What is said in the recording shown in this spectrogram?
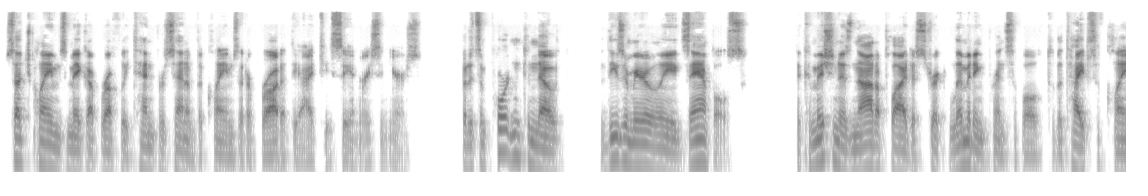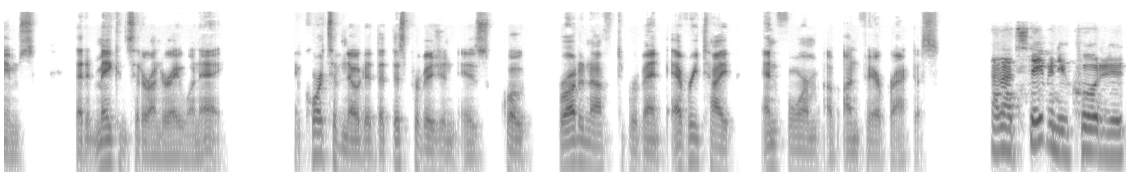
Such claims make up roughly 10% of the claims that are brought at the ITC in recent years. But it's important to note these are merely examples. The Commission has not applied a strict limiting principle to the types of claims that it may consider under A1A. And courts have noted that this provision is, quote, broad enough to prevent every type and form of unfair practice. And that statement you quoted it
